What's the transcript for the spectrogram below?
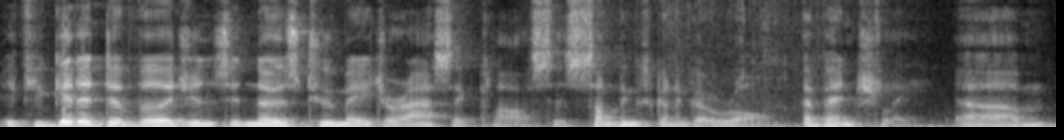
if you get a divergence in those two major asset classes, something's going to go wrong eventually. Um,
